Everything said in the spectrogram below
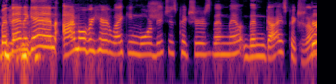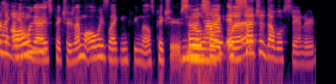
But then again, I'm over here liking more bitches pictures than than guys pictures. I don't There's like always, any guys pictures. I'm always liking females pictures. So no it's like what, it's such a double standard.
